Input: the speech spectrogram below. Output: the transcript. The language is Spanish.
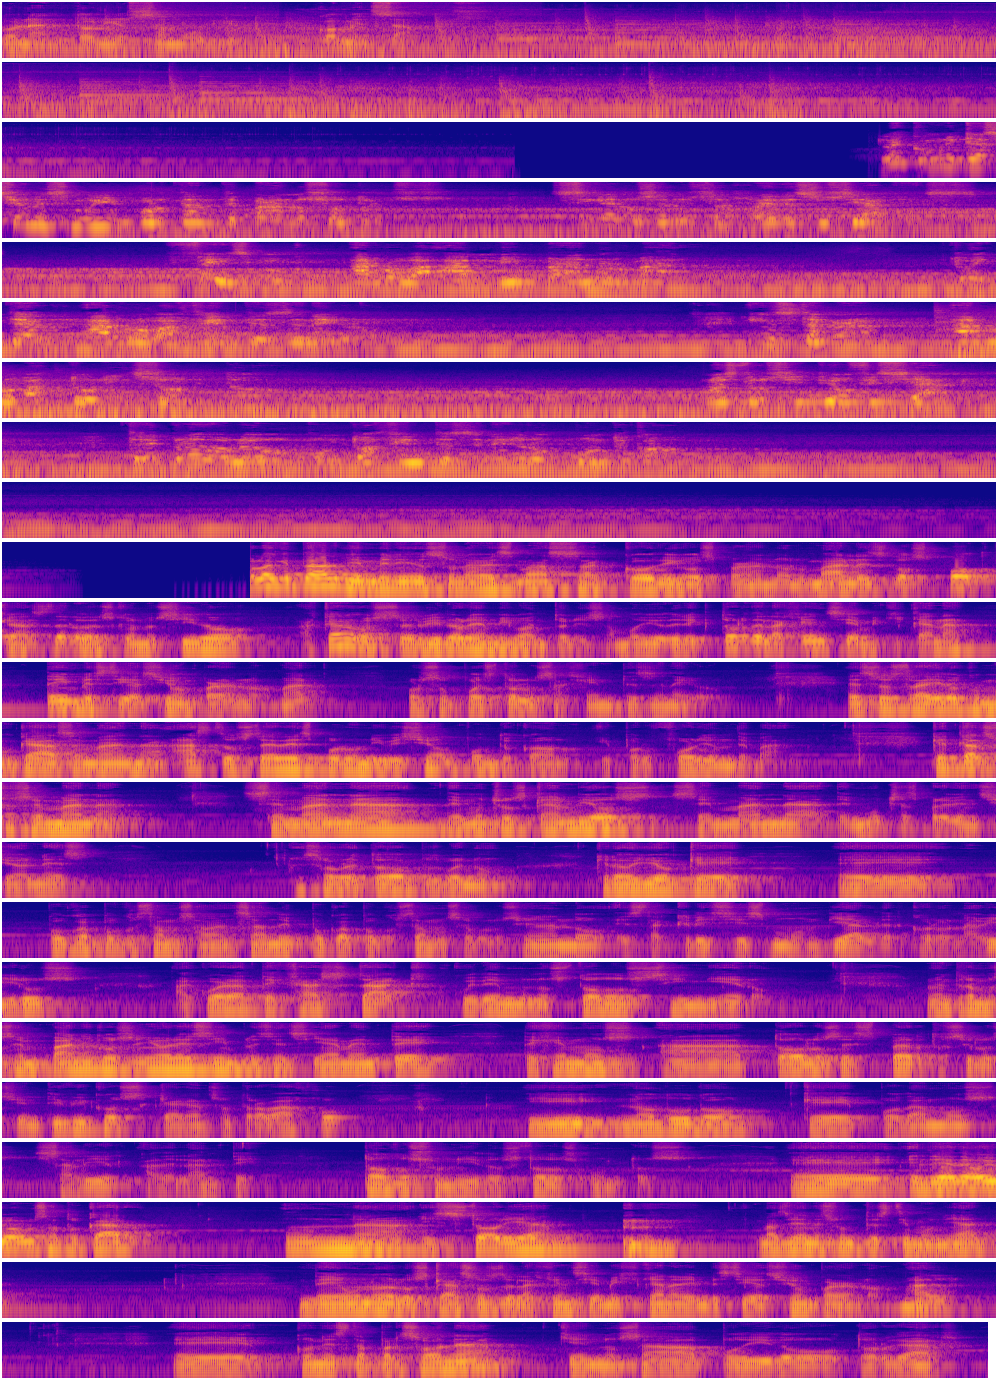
con Antonio Zamudio. Comenzamos. La comunicación es muy importante para nosotros. Síguenos en nuestras redes sociales. Facebook, arroba a mi paranormal. Twitter, arroba agentes de negro. Instagram, arroba insólito. Nuestro sitio oficial, www.agentesdenegro.com. Hola, ¿qué tal? Bienvenidos una vez más a Códigos Paranormales, los podcasts de lo desconocido, a cargo de su servidor y amigo Antonio Zamudio, director de la Agencia Mexicana de Investigación Paranormal, por supuesto los agentes de negro. Esto es traído como cada semana hasta ustedes por univision.com y por Forium Demand. ¿Qué tal su semana? Semana de muchos cambios, semana de muchas prevenciones, sobre todo, pues bueno, creo yo que eh, poco a poco estamos avanzando y poco a poco estamos evolucionando esta crisis mundial del coronavirus. Acuérdate, hashtag, cuidémonos todos sin miedo. No entramos en pánico, señores, simple y sencillamente dejemos a todos los expertos y los científicos que hagan su trabajo y no dudo que podamos salir adelante todos unidos, todos juntos. Eh, el día de hoy vamos a tocar una historia, más bien es un testimonial de uno de los casos de la Agencia Mexicana de Investigación Paranormal, eh, con esta persona, quien nos ha podido otorgar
